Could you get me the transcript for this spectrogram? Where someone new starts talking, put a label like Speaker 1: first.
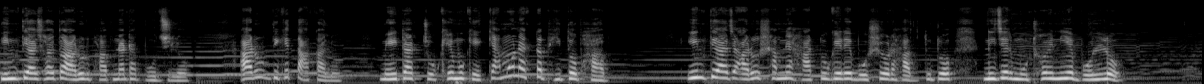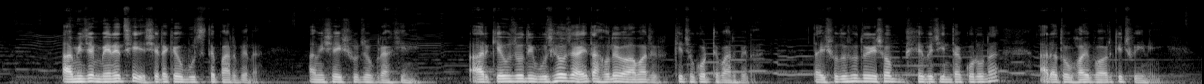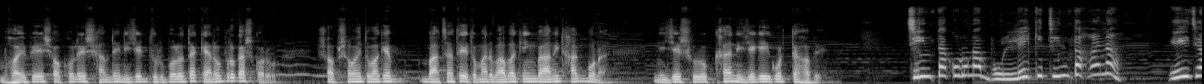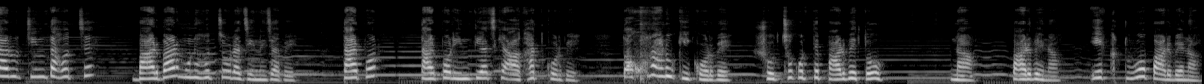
Speaker 1: ইমতিয়াজ হয়তো আরুর ভাবনাটা বুঝলো। আরুর দিকে তাকালো। মেয়েটার চোখে মুখে কেমন একটা ভীত ভাব। ইমতিয়াজ আরুর সামনে হাঁটু গেড়ে বসে ওর হাত দুটো নিজের মুঠোয় নিয়ে বলল,
Speaker 2: আমি যে মেরেছি, সেটা কেউ বুঝতে পারবে না। আমি সেই সুযোগ রাখিনি। আর কেউ যদি বুঝেও যায়, তাহলেও আমার কিছু করতে পারবে না। তাই শুধু শুধু এসব ভেবে চিন্তা করো না, আর এত ভয় পাওয়ার কিছুই নেই। ভয় পেয়ে সকলের সামনে নিজের দুর্বলতা কেন প্রকাশ করো? সবসময় তোমাকে বাঁচাতে তোমার বাবা কিংবা আমি থাকব না। নিজের সুরক্ষা নিজেকেই করতে হবে।
Speaker 1: চিন্তা করো না, বললেই কি চিন্তা হয় না? এই যে আরুর চিন্তা হচ্ছে, বারবার মনে হচ্ছে ওরা জেনে যাবে। তারপর তারপর ইমতিয়াজকে আঘাত করবে। তখন আরও কি করবে? সহ্য করতে পারবে তো? না, পারবে না, একটুও পারবে না।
